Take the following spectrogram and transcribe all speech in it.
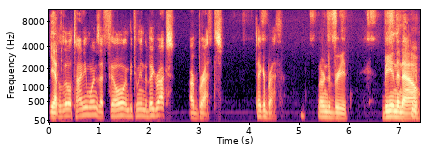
Yep. the little tiny ones that fill in between the big rocks are breaths. Take a breath. Learn to breathe. Be in the now. Hmm.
